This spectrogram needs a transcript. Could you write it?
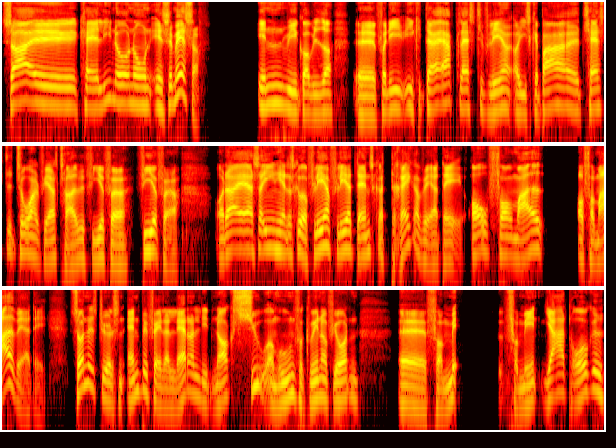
Så øh, kan jeg lige nå nogle sms'er, inden vi går videre. Øh, fordi I, der er plads til flere, og I skal bare øh, taste 72 30 44 44. Og der er altså en her, der skriver, flere og flere danskere drikker hver dag, og for meget, og for meget hver dag. Sundhedsstyrelsen anbefaler latterligt nok 7 om ugen for kvinder og 14 øh, for, mæ- for mænd. Jeg har drukket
